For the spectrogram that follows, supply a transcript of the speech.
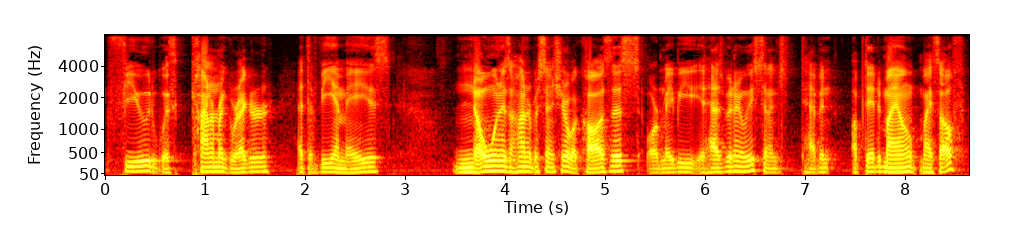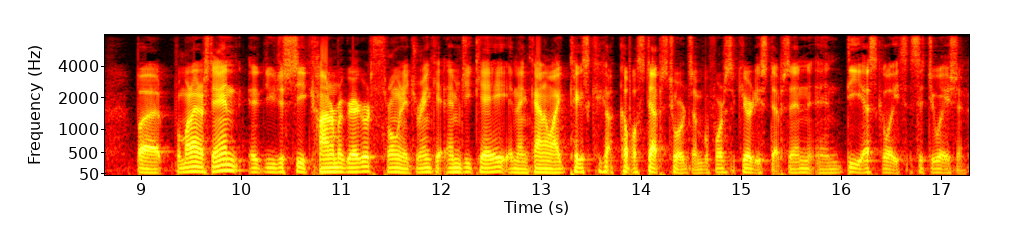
feud with Conor McGregor at the VMAs no one is 100% sure what caused this, or maybe it has been released and I just haven't updated my own myself. But from what I understand, it, you just see Conor McGregor throwing a drink at MGK and then kind of like takes a couple steps towards him before security steps in and de escalates the situation.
